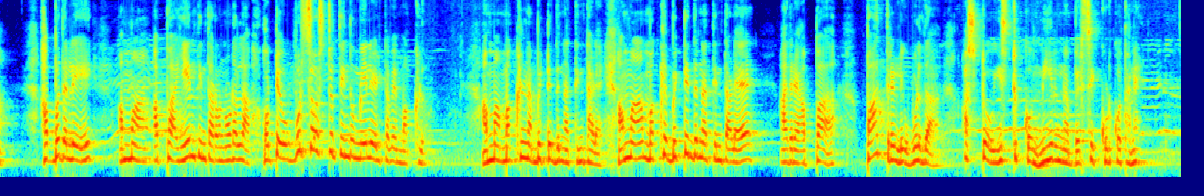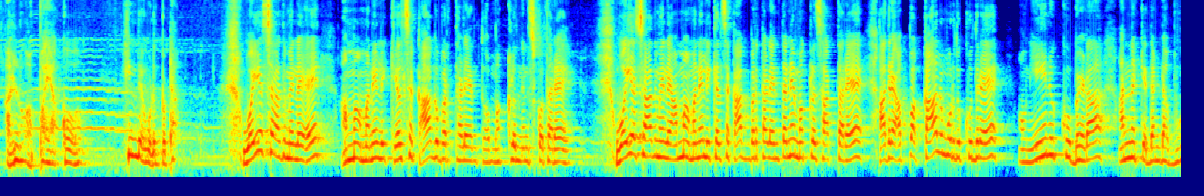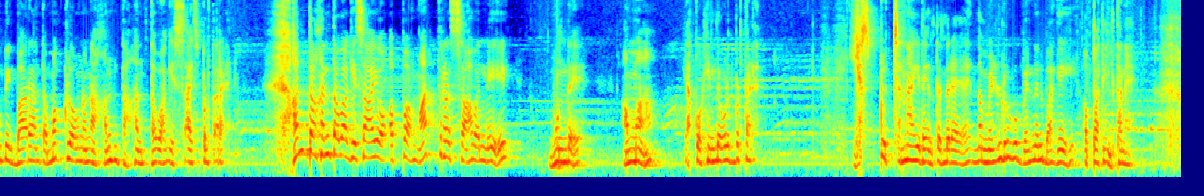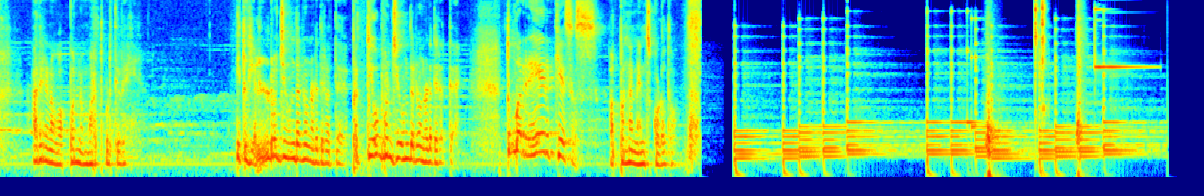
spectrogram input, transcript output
ಹಬ್ಬದಲ್ಲಿ ಅಮ್ಮ, ಅಪ್ಪ ಏನು ತಿಂತಾರೋ ನೋಡಲ್ಲ. ಹೊಟ್ಟೆ ಉಬ್ಬರ್ಸೋಷ್ಟು ತಿಂದು ಮೇಲೆ ಹೇಳ್ತವೆ ಮಕ್ಕಳು ಅಮ್ಮ ಮಕ್ಕಳನ್ನ ಬಿಟ್ಟಿದ್ದನ್ನು ತಿಂತಾಳೆ. ಅಮ್ಮ ಮಕ್ಕಳು ಬಿಟ್ಟಿದ್ದನ್ನು ತಿಂತಾಳೆ. ಆದರೆ ಅಪ್ಪ ಪಾತ್ರೆಯಲ್ಲಿ ಉಳ್ದ ಅಷ್ಟೋ ಇಷ್ಟಕ್ಕೋ ನೀರನ್ನು ಬೆರೆಸಿ ಕುಡ್ಕೋತಾನೆ. ಅಲ್ಲೂ ಅಪ್ಪ ಯಾಕೋ ಹಿಂದೆ ಹೊಡೆದ್ಬಿಟ್ಟ ವಯಸ್ಸಾದ ಮೇಲೆ ಅಮ್ಮ ಮನೇಲಿ ಕೆಲ್ಸಕ್ಕಾಗ ಬರ್ತಾಳೆ ಅಂತ ಮಕ್ಕಳು ನೆನೆಸ್ಕೋತಾರೆ. ವಯಸ್ಸಾದ ಮೇಲೆ ಅಮ್ಮ ಮನೇಲಿ ಆಗ ಬರ್ತಾಳೆ ಅಂತಲೇ ಮಕ್ಕಳು ಸಾಕ್ತಾರೆ. ಆದರೆ ಅಪ್ಪ ಕಾಲು ಮುರಿದು ಕುದ್ರೆ ಅವನೇನಕ್ಕೂ ಬೇಡ, ಅನ್ನಕ್ಕೆ ದಂಡ ಭೂಮಿಗೆ ಬಾರ ಅಂತ ಮಕ್ಕಳು ಅವನನ್ನು ಹಂತ ಹಂತವಾಗಿ ಸಾಯಿಸ್ಬಿಡ್ತಾರೆ. ಹಂತ ಹಂತವಾಗಿ ಸಾಯೋ ಅಪ್ಪ ಮಾತ್ರ ಸಾವಲ್ಲಿ ಮುಂದೆ ಅಮ್ಮ ಯಾಕೋ ಹಿಂದೆ ಉಳಿದ್ಬಿಡ್ತಾಳೆ. ಎಷ್ಟು ಚೆನ್ನಾಗಿದೆ ಅಂತಂದರೆ ನಮ್ಮೆಲ್ರಿಗೂ ಬೆನ್ನೆಲುಬಾಗಿ ಅಪ್ಪ ನಿಲ್ತಾನೆ ಆದರೆ ನಾವು ಅಪ್ಪನ ಮರೆತು ಬಿಡ್ತೀವಿ ಇದು ಎಲ್ಲರ ಜೀವನದಲ್ಲೂ ನಡೆದಿರುತ್ತೆ ಪ್ರತಿಯೊಬ್ಬರ ಜೀವನದಲ್ಲೂ ನಡೆದಿರುತ್ತೆ. ತುಂಬ ರೇರ್ ಕೇಸಸ್ ಅಪ್ಪನ ನೆನೆಸ್ಕೊಳ್ಳೋದು.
